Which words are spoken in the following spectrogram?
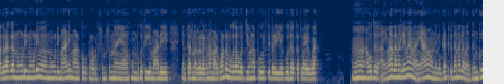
ಅದ್ರಾಗ ನೋಡಿ ನೋಡಿ ನೋಡಿ ಮಾಡಿ ಮಾಡ್ಕೋಬೇಕು ನೋಡು ಸುಮ್ಮ ಸುಮ್ಮನೆ ಹುಂಬಗತಿ ಮಾಡಿ ಎಂತಾರನಾರ ಲಗ್ನ ಮಾಡ್ಕೊಂಡ್ರೆ ಮುಗ್ದಾಗ ಜೀವನ ಪೂರ್ತಿ ಬರೀ ಎಗುದಾಕತ್ವ ಇವ್ವ. ಹ್ಞೂ ಹೌದು. ಇವ ಅದಾನಲ್ಲ ಇವ ಯಾವ ನಿನ್ನ ಗಂಟು ಬಿದ್ದಾನಲ್ಲ ಅವ ಗಂಗು.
